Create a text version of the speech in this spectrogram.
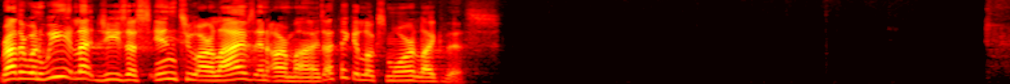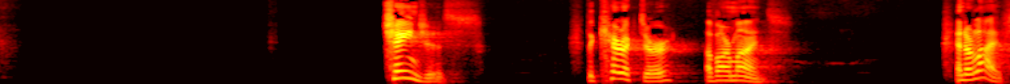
Rather, when we let Jesus into our lives and our minds, I think it looks more like this. Changes the character of our minds and our lives.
